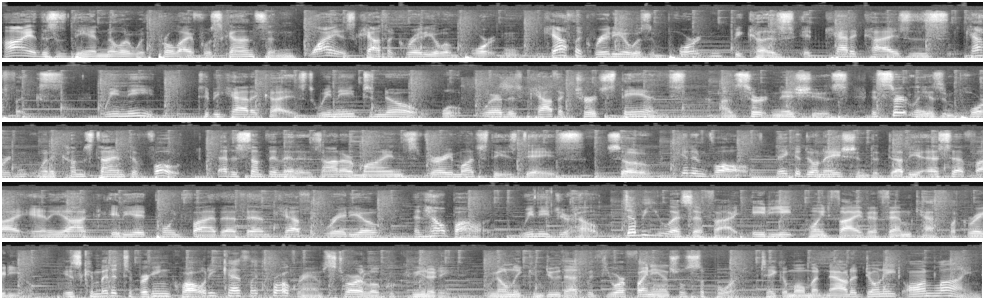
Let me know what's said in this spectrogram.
Hi, this is Dan Miller with Pro Life Wisconsin. Why is Catholic radio important? Catholic radio is important because it catechizes Catholics. We need to be catechized. We need to know where the Catholic Church stands on certain issues. It certainly is important when it comes time to vote. That is something that is on our minds very much these days. So get involved. Make a donation to WSFI Antioch 88.5 FM Catholic Radio and help out. We need your help. WSFI 88.5 FM Catholic Radio is committed to bringing quality Catholic programs to our local community. We only can do that with your financial support. Take a moment now to donate online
